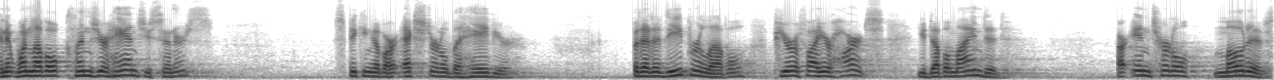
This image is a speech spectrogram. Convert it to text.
And at one level, cleanse your hands, you sinners. Speaking of our external behavior. But at a deeper level, purify your hearts, you double minded. Our internal motives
